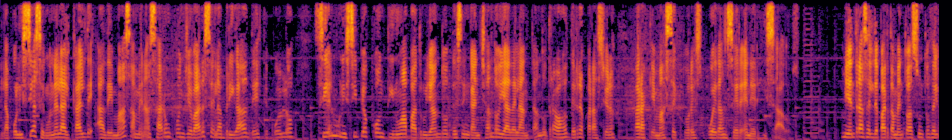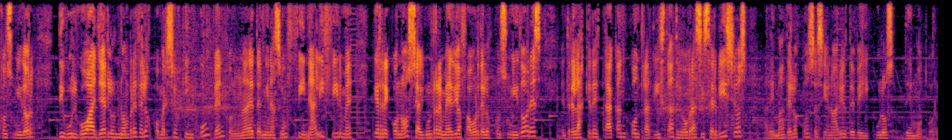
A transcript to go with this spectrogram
La policía, según el alcalde, además amenazaron con llevarse las brigadas de este pueblo si el municipio continúa patrullando, desenganchando y adelantando trabajos de reparaciones para que más sectores puedan ser energizados. Mientras el Departamento de Asuntos del Consumidor divulgó ayer los nombres de los comercios que incumplen con una determinación final y firme que reconoce algún remedio a favor de los consumidores, entre las que destacan contratistas de obras y servicios, además de los concesionarios de vehículos de motor.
